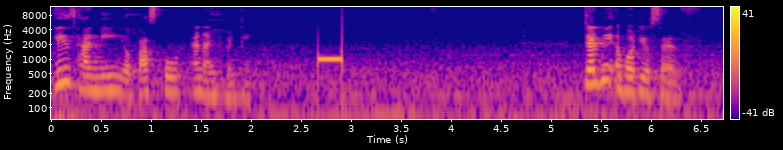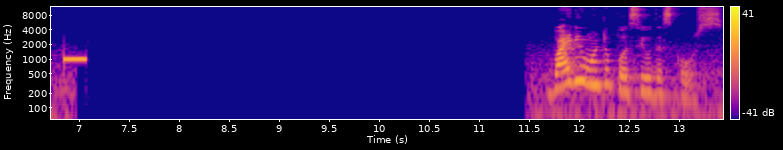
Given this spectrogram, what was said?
Please hand me your passport and I-20. Tell me about yourself. Why do you want to pursue this course?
